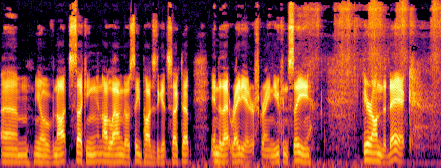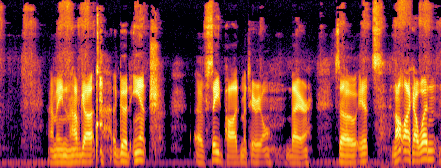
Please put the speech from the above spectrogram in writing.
um, you know, of not sucking, not allowing those seed pods to get sucked up into that radiator screen. You can see here on the deck, I mean, I've got a good inch of seed pod material there. So it's not like I wasn't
